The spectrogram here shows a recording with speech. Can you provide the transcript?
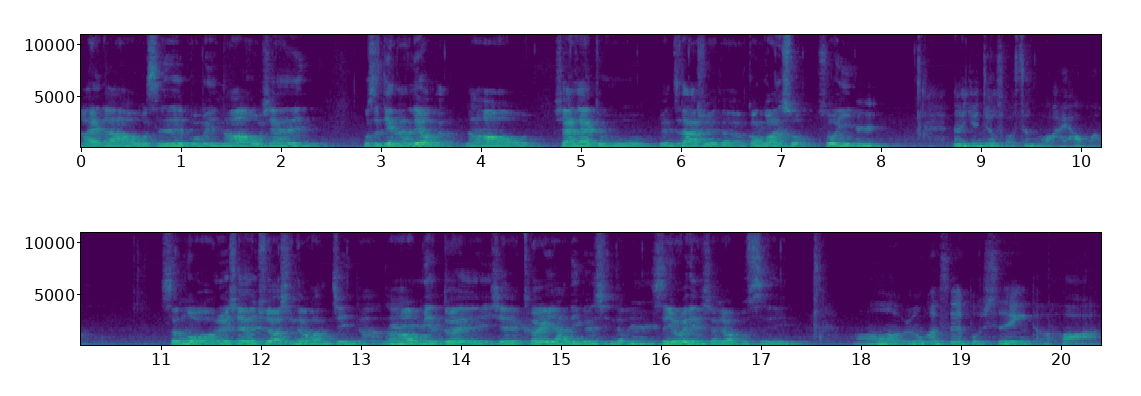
嗨，大家好，我是博明。然后我现在我是点燃六的，然后现在在读原子大学的公管所硕一。嗯，那研究所生活还好吗？生活因为现在去到新的环境啊，然后面对一些课业压力跟新的人，嗯是有一点小小不适应。哦，如果是不适应的话，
